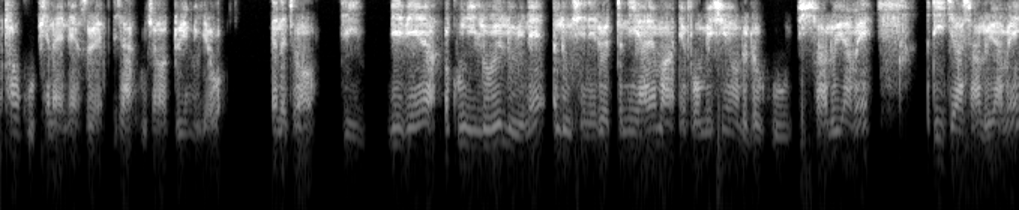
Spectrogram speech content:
အထောက်အကူဖြစ်နိုင်တယ်ဆိုတဲ့အရာကိုကျွန်တော်တွေးမိတယ်ပေါ့အဲ့ဒါကျွန်တော်ဒီ မြေပြင်ကအကူအညီလိုတဲ့လူတွေနဲ့အလူရှင်တွေအတွက်တနေရာထဲမှာ information ကိုလည်းလုပ်ကူရှာလို့ရမယ်အတိအကျရှာလို့ရမယ်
